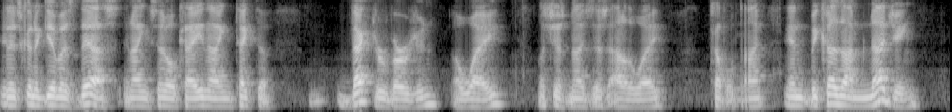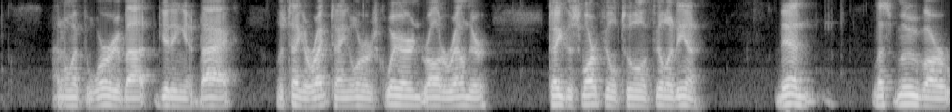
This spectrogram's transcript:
and it's going to give us this and I can say okay and I can take the vector version away. Let's just nudge this out of the way a couple of times. And because I'm nudging I don't have to worry about getting it back. Let's take a rectangle or a square and draw it around there. Take the smart fill tool and fill it in. Then let's move our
